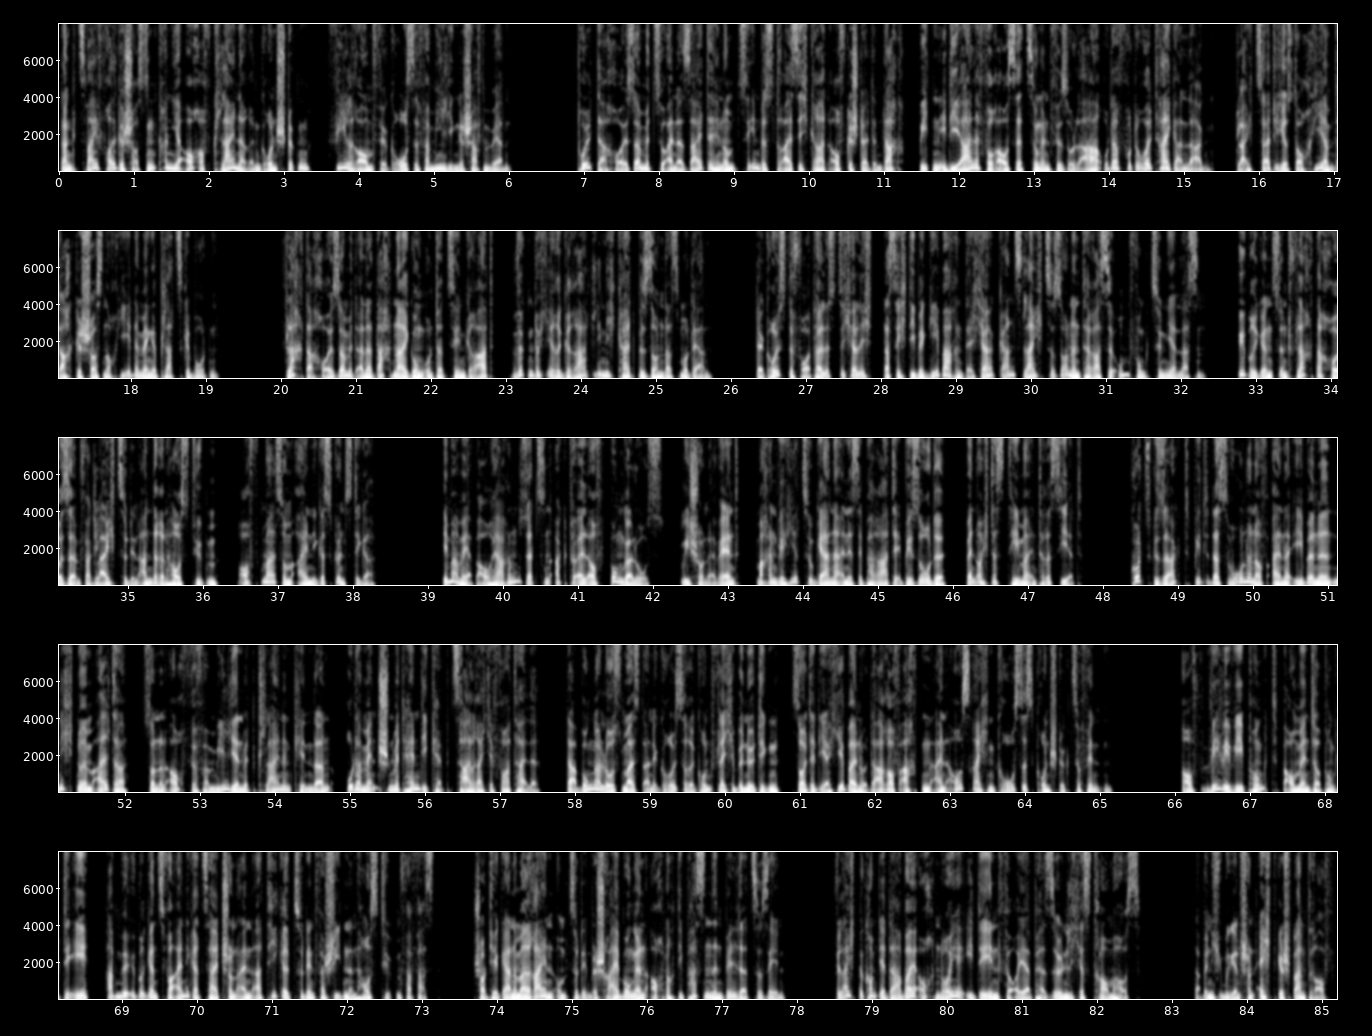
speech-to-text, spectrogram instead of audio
Dank zwei Vollgeschossen kann hier auch auf kleineren Grundstücken viel Raum für große Familien geschaffen werden. Pultdachhäuser mit zu einer Seite hin um 10 bis 30 Grad aufgestelltem Dach bieten ideale Voraussetzungen für Solar- oder Photovoltaikanlagen. Gleichzeitig ist auch hier im Dachgeschoss noch jede Menge Platz geboten. Flachdachhäuser mit einer Dachneigung unter 10 Grad wirken durch ihre Geradlinigkeit besonders modern. Der größte Vorteil ist sicherlich, dass sich die begehbaren Dächer ganz leicht zur Sonnenterrasse umfunktionieren lassen. Übrigens sind Flachdachhäuser im Vergleich zu den anderen Haustypen oftmals um einiges günstiger. Immer mehr Bauherren setzen aktuell auf Bungalows. Wie schon erwähnt, machen wir hierzu gerne eine separate Episode, wenn euch das Thema interessiert. Kurz gesagt bietet das Wohnen auf einer Ebene nicht nur im Alter, sondern auch für Familien mit kleinen Kindern oder Menschen mit Handicap zahlreiche Vorteile. Da Bungalows meist eine größere Grundfläche benötigen, solltet ihr hierbei nur darauf achten, ein ausreichend großes Grundstück zu finden. Auf www.baumentor.de haben wir übrigens vor einiger Zeit schon einen Artikel zu den verschiedenen Haustypen verfasst. Schaut hier gerne mal rein, um zu den Beschreibungen auch noch die passenden Bilder zu sehen. Vielleicht bekommt ihr dabei auch neue Ideen für euer persönliches Traumhaus. Da bin ich übrigens schon echt gespannt drauf.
